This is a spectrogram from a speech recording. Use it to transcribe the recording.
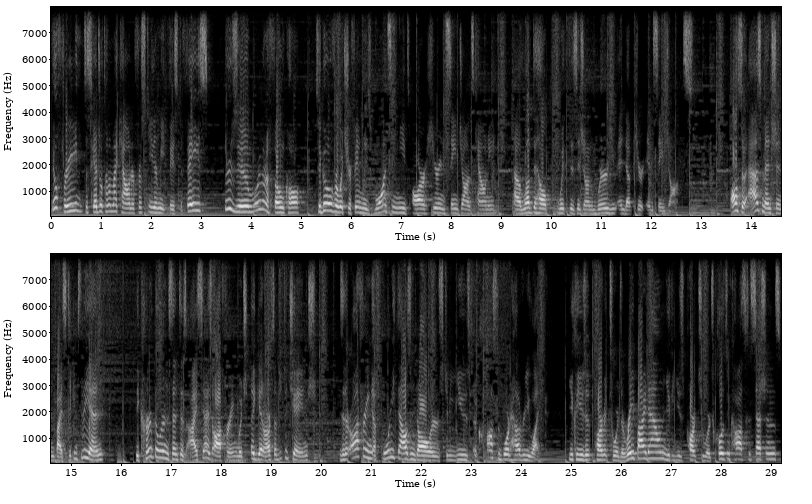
Feel free to schedule time on my calendar for us to either meet face to face, through Zoom, or even a phone call to go over what your family's wants and needs are here in St. Johns County. I would love to help with decision on where you end up here in St. Johns. Also, as mentioned, by sticking to the end, the current builder incentives ICI is offering, which again are subject to change, is that they're offering a $40,000 to be used across the board however you like. You could use it part of it towards a rate buy down, you could use part towards closing cost concessions,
